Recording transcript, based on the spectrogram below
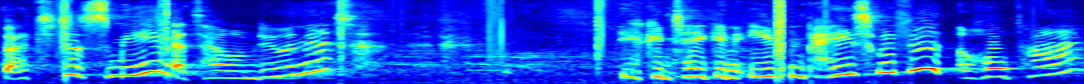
That's just me, that's how I'm doing this. You can take an even pace with it the whole time.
